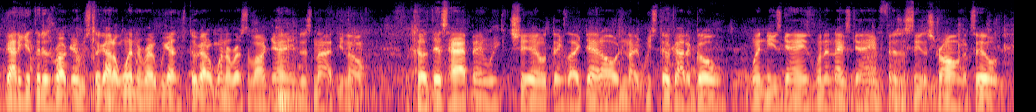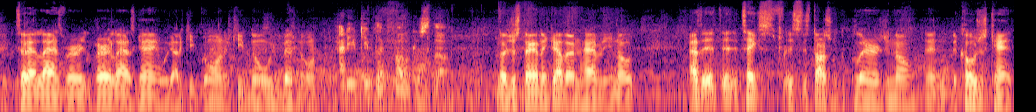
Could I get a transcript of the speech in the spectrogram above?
we got to get to this rugby. We still got to win the rest. We got still got to win the rest of our games. It's not you know because this happened we can chill things like that. Oh, like we still got to go win these games, win the next game, finish the season strong until to that last very very last game. We got to keep going and keep doing what we've been doing. How do you keep that focus though? No, just staying together and having you know, as it, it, it takes it starts with the players, you know, and the coaches can't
